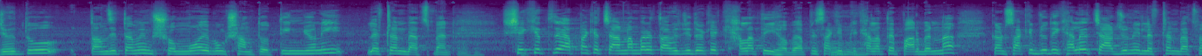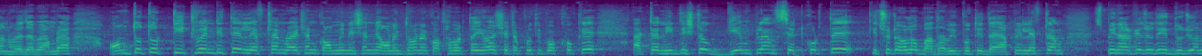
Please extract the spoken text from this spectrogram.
যেহেতু তানজিদ তামিম সৌম্য এবং শান্ত তিনজনই লেফট হ্যান্ড ব্যাটসম্যান। সেক্ষেত্রে আপনাকে চার নম্বরে তাহিদকে খেলাতেই হবে। আপনি সাকিবকে খেলাতে পারবেন না। কারণ সাকিব যদি খেলে চারজনই লেফট হ্যান্ড ব্যাটসম্যান হয়ে যাবে। আমরা অন্তত টি টোয়েন্টিতে left hand right hand combination নিয়ে অনেক ধরনের কথাবার্তাই হয়। সেটা প্রতিপক্ষকে একটা নির্দিষ্ট গেম প্ল্যান সেট করতে কিছুটা হলেও বাধা বিপত্তি দেয়। আপনি লেফট আর্ম স্পিনারকে যদি দুজন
